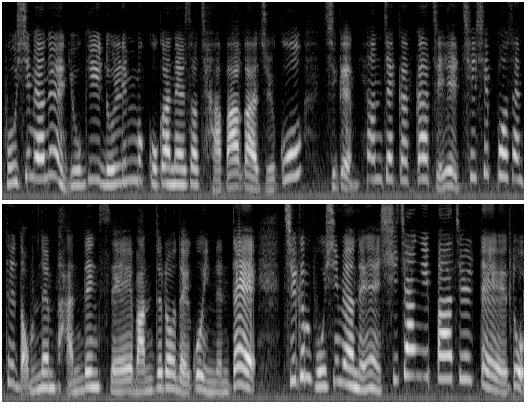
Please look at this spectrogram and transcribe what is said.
보시면은 여기 눌림목 구간에서 잡아가지고 지금 현재가까지 70% 넘는 반등세 만들어내고 있는데 지금 보시면은 시장이 빠질 때에도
